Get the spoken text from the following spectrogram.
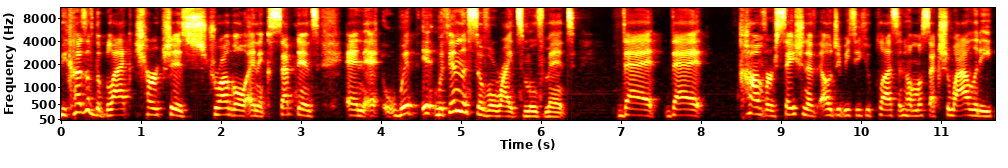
because of the black church's struggle and acceptance and eh, with it, within the civil rights movement that that conversation of lgbtq plus and homosexuality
